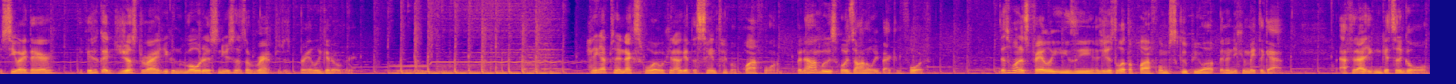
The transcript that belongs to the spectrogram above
You see right there? If you hook it just right, you can roll this and use it as a ramp to just barely get over. Heading up to the next floor, we can now get the same type of platform, but now it moves horizontally back and forth. This one is fairly easy, as you just let the platform scoop you up, and then you can make the gap. After that, you can get to the goal,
